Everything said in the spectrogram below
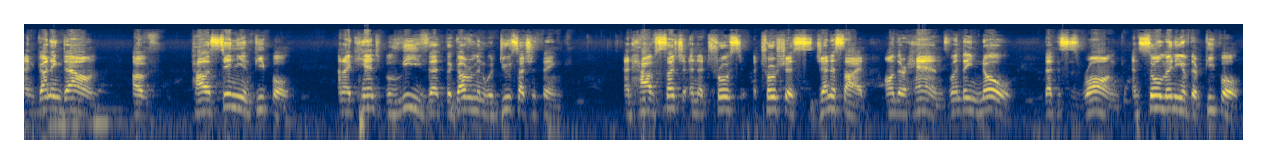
and gunning down of Palestinian people. And I can't believe that the government would do such a thing and have such an atro- atrocious genocide on their hands when they know that this is wrong. And so many of their people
